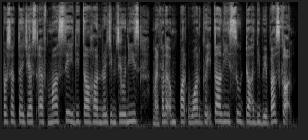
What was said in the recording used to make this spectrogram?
peserta JSF masih ditahan rejim Zionis manakala empat warga Itali sudah dibebaskan.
